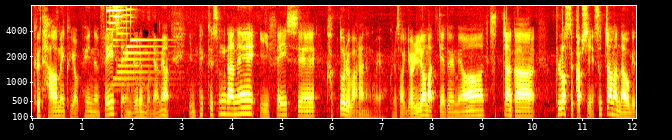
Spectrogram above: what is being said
그 다음에 그 옆에 있는 페이스 앵글은 뭐냐면 임팩트 순간에 이 페이스의 각도를 말하는 거예요. 그래서 열려 맞게 되면 숫자가 플러스 값이 숫자만 나오게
